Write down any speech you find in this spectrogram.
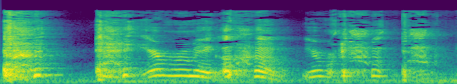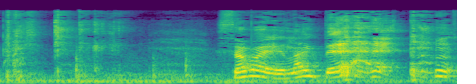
your roommate, your somebody like that.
